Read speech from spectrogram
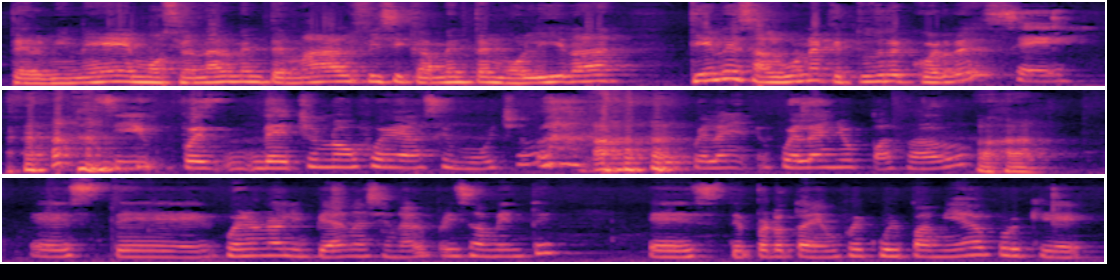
terminé emocionalmente mal, físicamente molida. ¿Tienes alguna que tú recuerdes? Sí, sí, pues de hecho no fue hace mucho, fue, el año, fue el año pasado. Ajá. Este, fue en una Olimpiada Nacional precisamente, este, pero también fue culpa mía porque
